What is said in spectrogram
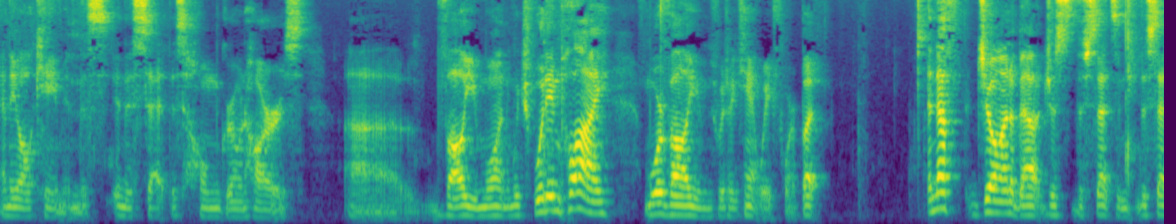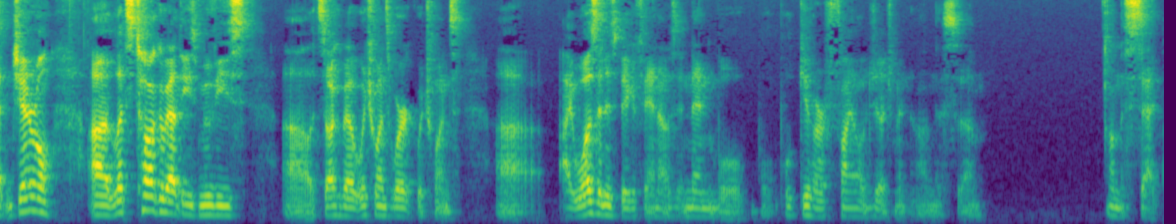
and they all came in this in this set, this homegrown horrors uh, volume one, which would imply more volumes, which I can't wait for. But enough, John, about just the sets and the set in general. Uh, let's talk about these movies. Uh, let's talk about which ones work, which ones uh, I wasn't as big a fan of, and then we'll we'll, we'll give our final judgment on this um, on the set.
